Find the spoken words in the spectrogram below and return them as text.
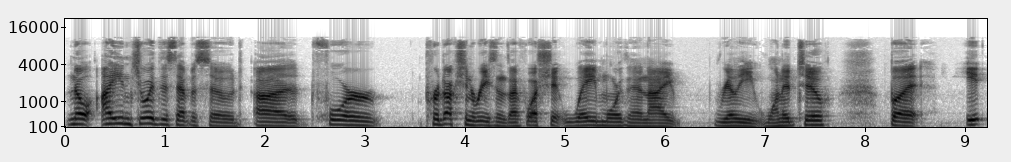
No, I enjoyed this episode. Uh, for production reasons, I've watched it way more than I really wanted to. But it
